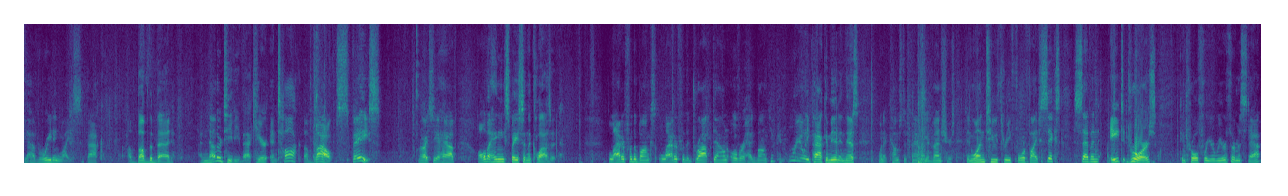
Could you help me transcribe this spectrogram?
You have reading lights back above the bed, another TV back here, and talk about space. All right, so you have all the hanging space in the closet, ladder for the bunks, ladder for the drop down overhead bunk. You can really pack them in in this when it comes to family adventures. In one, two, three, four, five, six, seven, eight drawers, control for your rear thermostat,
